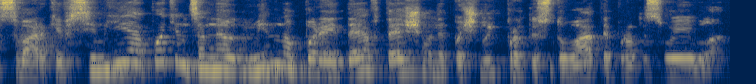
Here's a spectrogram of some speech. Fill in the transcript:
сварки в сім'ї, а потім це неодмінно перейде в те, що вони почнуть протестувати проти своєї влади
